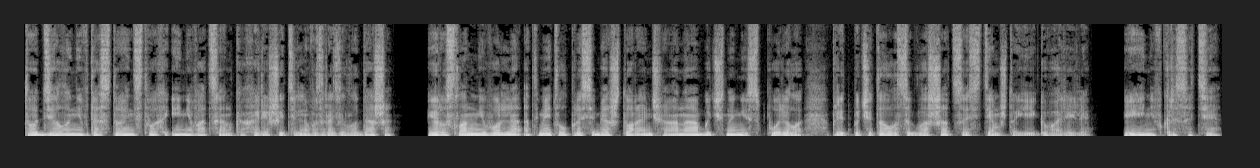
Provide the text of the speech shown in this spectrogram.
«Тут дело не в достоинствах и не в оценках», — решительно возразила Даша, и Руслан невольно отметил про себя, что раньше она обычно не спорила, предпочитала соглашаться с тем, что ей говорили. И не в красоте.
